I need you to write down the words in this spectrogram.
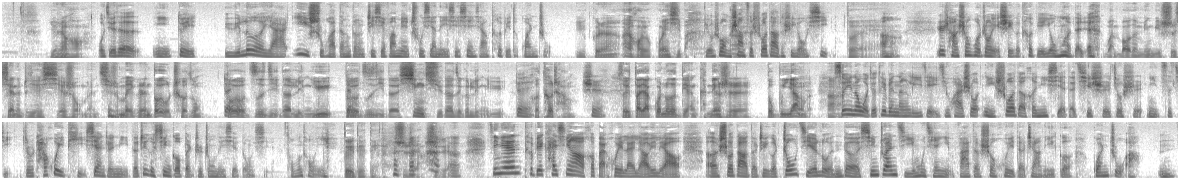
袁生好。我觉得你对娱乐呀、艺术啊等等这些方面出现的一些现象特别的关注，与个人爱好有关系吧？比如说我们上次说到的是游戏，对，啊、日常生活中也是一个特别幽默的人。晚报的名笔视线的这些写手们，其实每个人都有侧重，嗯都有自己的领域，都有自己的兴趣的这个领域和特长，是，所以大家关注的点肯定是都不一样的啊。所以呢，我就特别能理解一句话说，你说的和你写的其实就是你自己，就是它会体现着你的这个性格本质中的一些东西。同不同意？对对对对，是这样，是这样。今天特别开心啊，和百惠来聊一聊，呃，说到的这个周杰伦的新专辑，目前引发的社会的这样的一个关注啊，嗯，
